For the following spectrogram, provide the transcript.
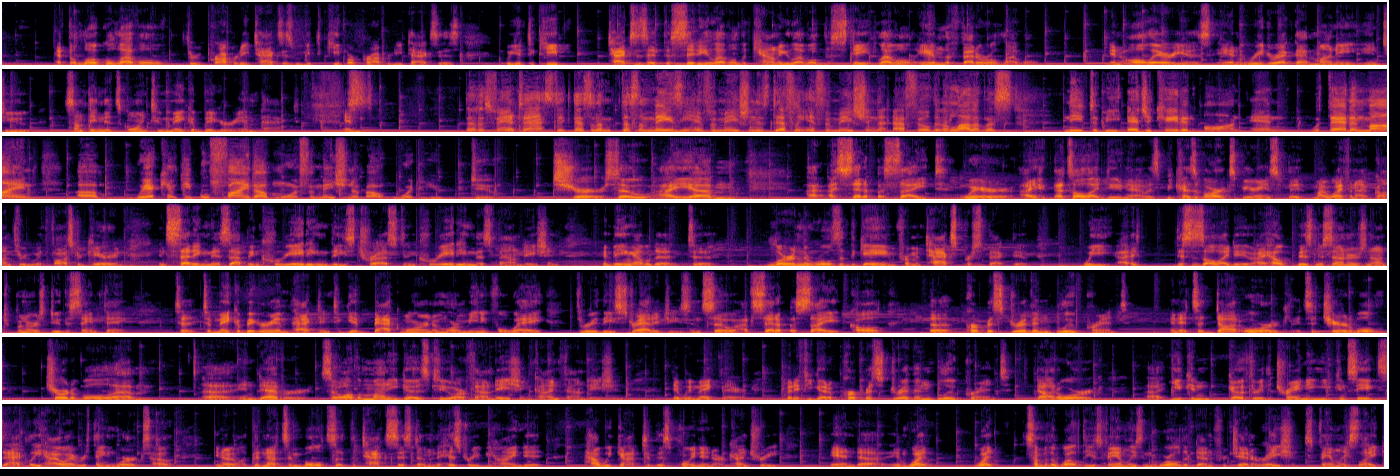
At the local level through property taxes we get to keep our property taxes. We get to keep taxes at the city level, the county level, the state level, and the federal level in all areas and redirect that money into something that's going to make a bigger impact. And that is fantastic. That's an that's amazing information. It's definitely information that I feel that a lot of us need to be educated on. And with that in mind, um, where can people find out more information about what you do? Sure. So I um, I, set up a site where I that's all I do now is because of our experience that my wife and I have gone through with foster care and, and setting this up and creating these trusts and creating this foundation and being able to to learn the rules of the game from a tax perspective. We I this is all I do. I help business owners and entrepreneurs do the same thing to, to make a bigger impact and to give back more in a more meaningful way through these strategies. And so I've set up a site called the purpose driven blueprint and it's a org. It's a charitable charitable um, uh, endeavor. So all the money goes to our foundation kind foundation that we make there. But if you go to purpose driven blueprint.org uh, you can go through the training. You can see exactly how everything works how you know the nuts and bolts of the tax system the history behind it how we got to this point in our country and uh, and what what some of the wealthiest families in the world have done for generations. Families like,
